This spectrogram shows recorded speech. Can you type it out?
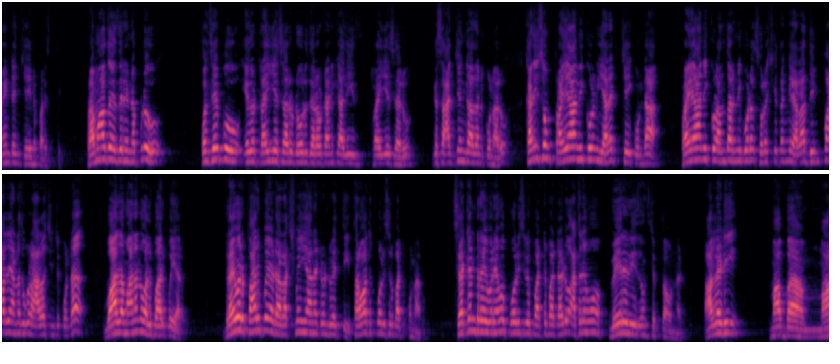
మెయింటైన్ చేయని పరిస్థితి. ప్రమాదం ఎదురైనప్పుడు కొంతసేపు ఏదో ట్రై చేశారు డోర్ తెరవడానికి అది ట్రై చేశారు ఇక సాధ్యం కాదనుకున్నారు. కనీసం ప్రయాణికులను ఎలర్ట్ చేయకుండా ప్రయాణికులందరినీ కూడా సురక్షితంగా ఎలా దింపాలి అన్నది కూడా ఆలోచించకుండా వాళ్ళ మనను వాళ్ళు పారిపోయారు. డ్రైవర్ పారిపోయాడు ఆ లక్ష్మయ్య అనేటువంటి వ్యక్తి. తర్వాత పోలీసులు పట్టుకున్నారు. సెకండ్ డ్రైవర్ ఏమో పోలీసులు పట్టుబడ్డాడు. అతనేమో వేరే రీజన్స్ చెప్తా ఉన్నాడు. ఆల్రెడీ మా బ మా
